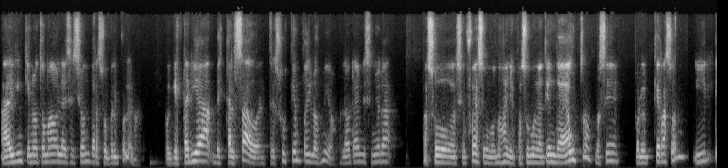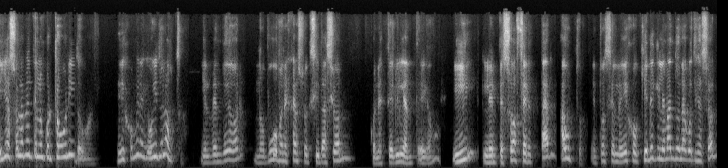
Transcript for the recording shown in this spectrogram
a alguien que no ha tomado la decisión de resolver el problema, porque estaría descalzado entre sus tiempos y los míos. La otra vez mi señora pasó, se fue hace como dos años, pasó por una tienda de autos, no sé por qué razón, y ella solamente lo encontró bonito. Y dijo, mira qué bonito el auto. Y el vendedor no pudo manejar su excitación con este cliente, digamos, y le empezó a ofertar autos. Entonces le dijo, ¿quiere que le mande una cotización?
